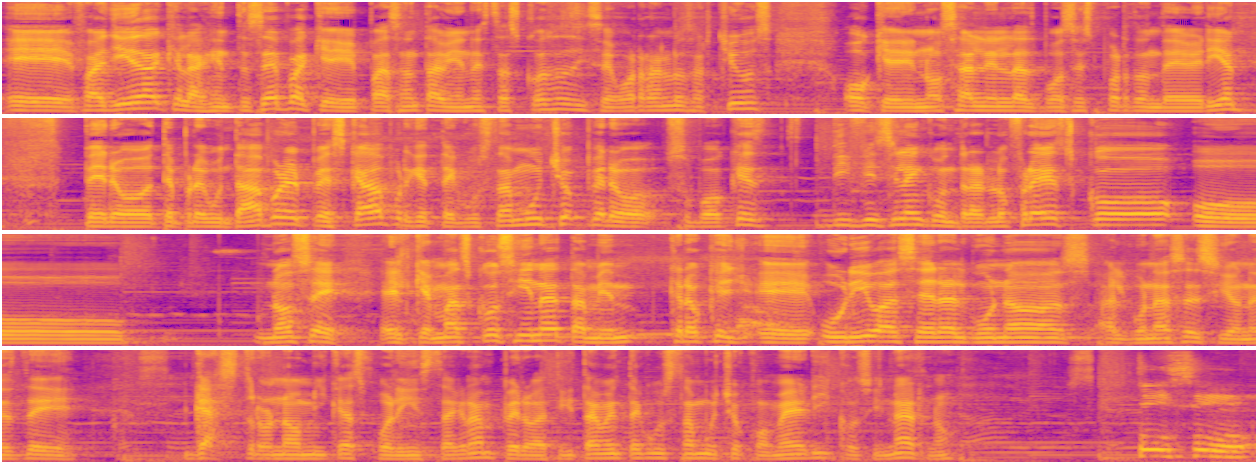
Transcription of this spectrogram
eh, fallida. Que la gente sepa que pasan también estas cosas y se borran los archivos o que no salen las voces por donde deberían. Pero te preguntaba por el pescado porque te gusta mucho, pero supongo que es difícil encontrarlo fresco o no sé, el que más cocina también creo que eh, Uri va a hacer algunos, algunas sesiones de gastronómicas por Instagram, pero a ti también te gusta mucho comer y cocinar, ¿no? Sí, sí. Eh,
